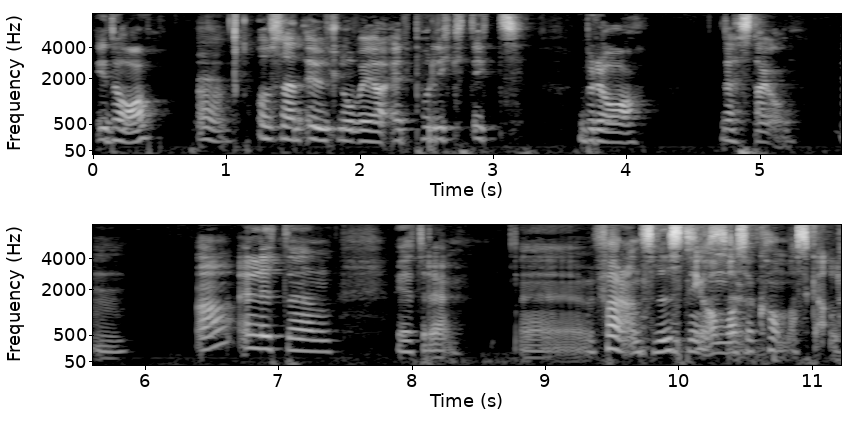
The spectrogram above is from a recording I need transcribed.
idag. Ja, Och sen utlovar jag ett på riktigt bra nästa gång. mm. ja, en liten vad heter det, eh, förhandsvisning om vad som komma skall.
